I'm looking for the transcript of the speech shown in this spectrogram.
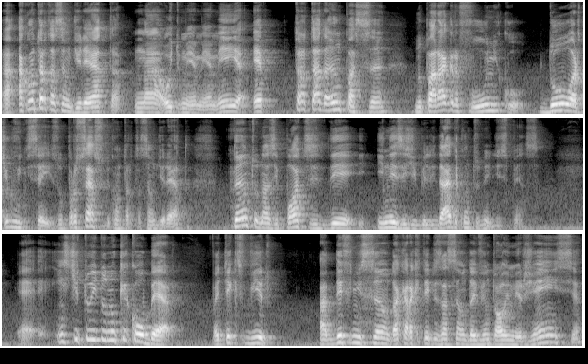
A, a contratação direta na 8666 é tratada en passant no parágrafo único do artigo 26, o processo de contratação direta, tanto nas hipóteses de inexigibilidade quanto de dispensa. É instituído no que couber, vai ter que vir a definição da caracterização da eventual emergência,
